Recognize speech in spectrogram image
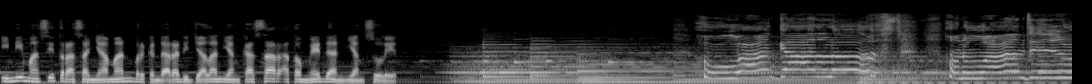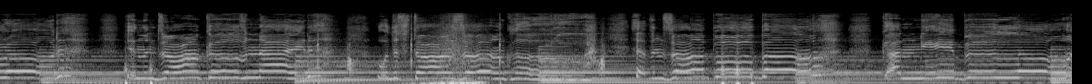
Ini masih terasa nyaman berkendara di jalan yang kasar atau medan yang sulit. stars aglow Heaven's up above Got me below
